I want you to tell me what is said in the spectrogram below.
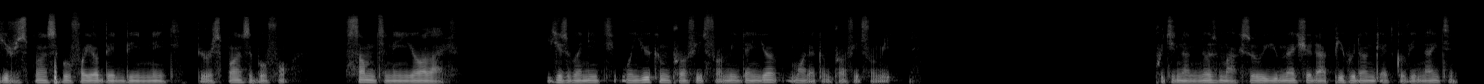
Be responsible for your bed being neat. Be responsible for something in your life. Because when it when you can profit from it, then your mother can profit from it. Putting a nose mask so you make sure that people don't get COVID 19.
